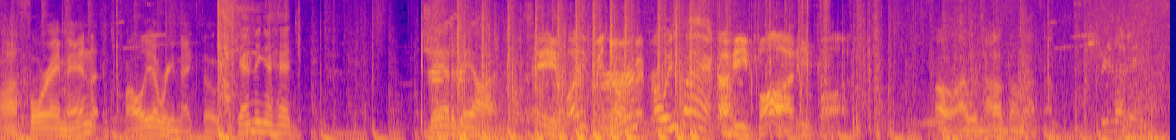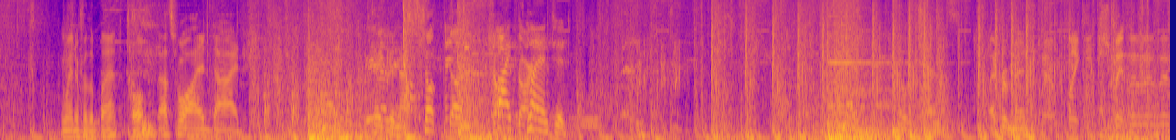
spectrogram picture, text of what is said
Uh, 4A man. It's probably a remake though. Scanning ahead. There they are. Hey, Viper. Oh, he's back. Oh, he bought. He bought. Oh, I would not have done that then. waiting for the plant. Oh, That's why I died. Taken out. Shot down. Spike planted. No chance. Viper mid. Just wait, wait, wait, wait.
